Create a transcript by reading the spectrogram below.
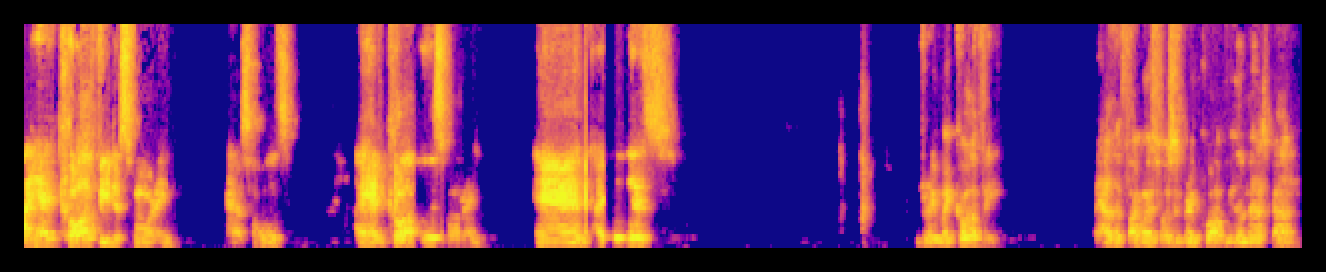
I had coffee this morning, assholes. I had coffee this morning, and I did this. Drink my coffee. How the fuck am I supposed to drink coffee with a mask on?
